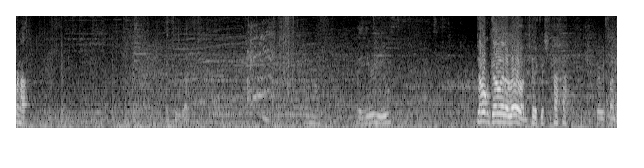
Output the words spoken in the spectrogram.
Or not. To the left? I hear you. Don't go it alone. Take a shot. Very funny.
